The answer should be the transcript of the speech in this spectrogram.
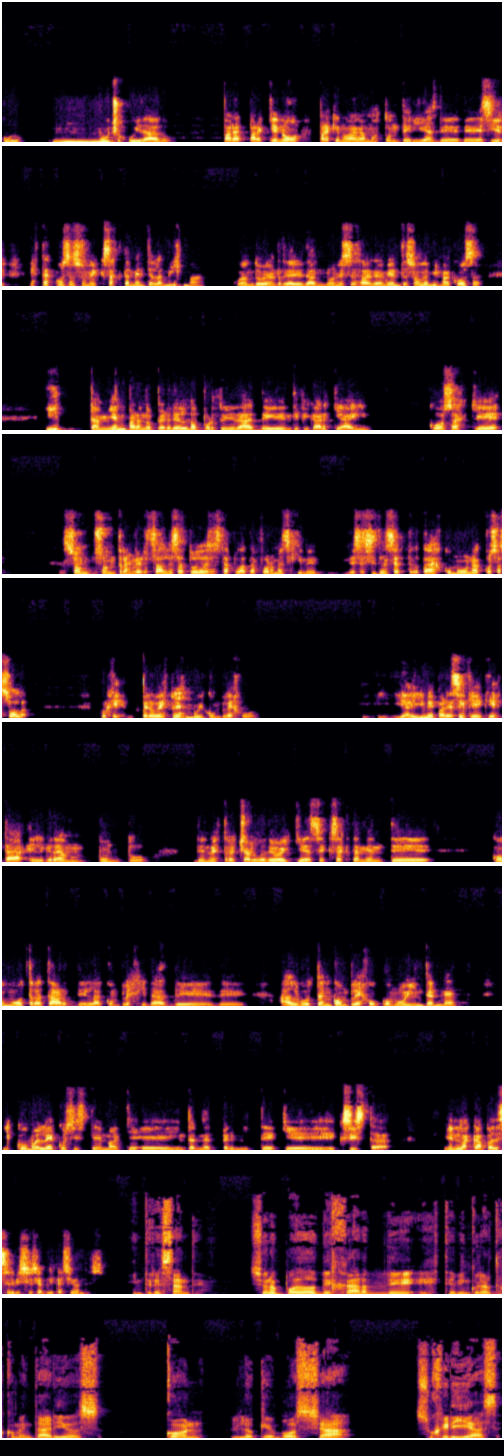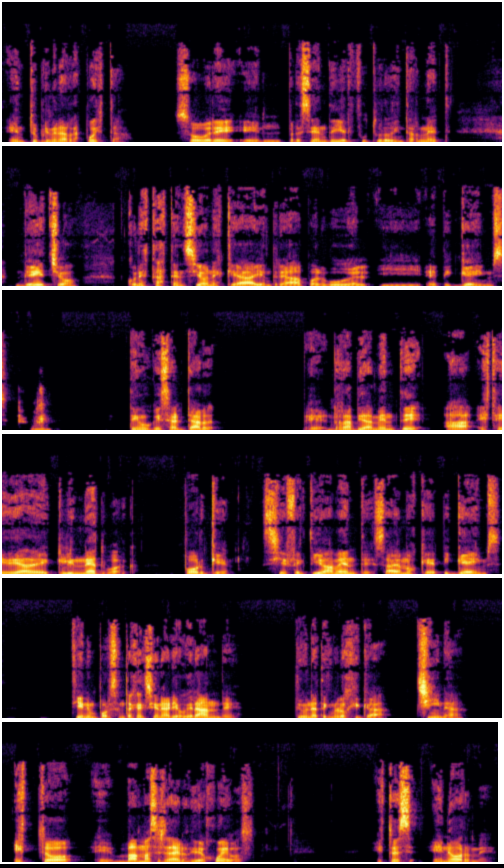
mucho cuidado para, que, no, para que no hagamos tonterías de, decir, estas cosas son exactamente la misma, cuando en realidad no necesariamente son la misma cosa, y también para no perder la oportunidad de identificar que hay cosas que son, son transversales a todas estas plataformas y que necesitan ser tratadas como una cosa sola. Porque, pero esto es muy complejo y, ahí me parece que, está el gran punto de nuestra charla de hoy, que es exactamente cómo tratar de la complejidad de, algo tan complejo como Internet y cómo el ecosistema que Internet permite que exista en la capa de servicios y aplicaciones. Interesante. Yo no puedo dejar de este, vincular tus comentarios con lo que vos ya sugerías en tu primera respuesta sobre el presente y el futuro de Internet. De hecho, con estas tensiones que hay entre Apple, Google y Epic Games, tengo que saltar eh, rápidamente a esta idea de Clean Network, porque si efectivamente sabemos que Epic Games tiene un porcentaje accionario grande de una tecnológica china, esto eh, va más allá de los videojuegos. Esto es enorme.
